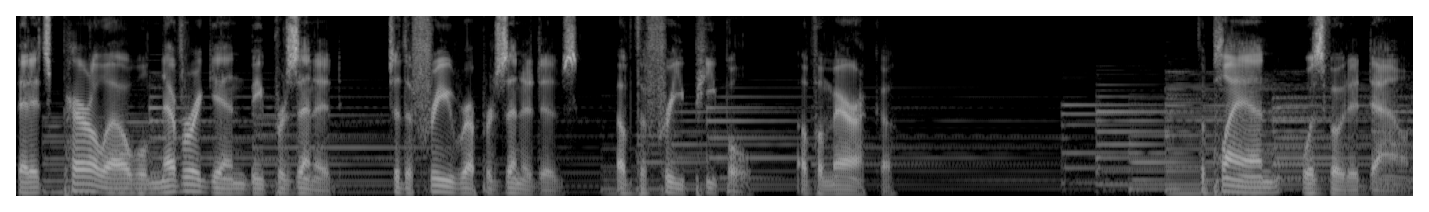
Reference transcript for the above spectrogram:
that its parallel will never again be presented to the free representatives of the free people of America. The plan was voted down,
